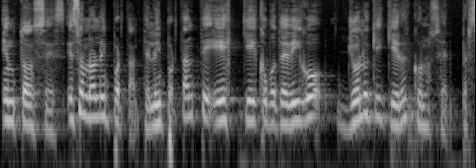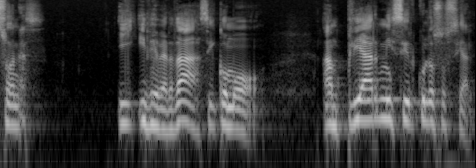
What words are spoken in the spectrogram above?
Entonces, eso no es lo importante. Lo importante es que, como te digo, yo lo que quiero es conocer personas. Y, de verdad, así como ampliar mi círculo social.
